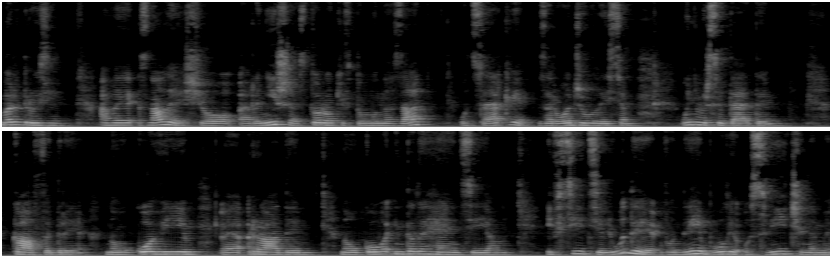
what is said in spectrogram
Мир, друзі! А ви знали, що раніше, 100 років тому назад, у церкві зароджувалися університети, кафедри, наукові е, ради, наукова інтелігенція. І всі ці люди вони були освіченими.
